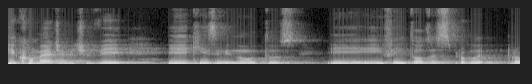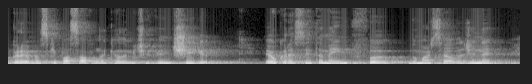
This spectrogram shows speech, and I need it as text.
e comédia MTV e 15 minutos e enfim todos esses programas que passavam naquela MTV antiga, eu cresci também fã do Marcelo Adnet.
